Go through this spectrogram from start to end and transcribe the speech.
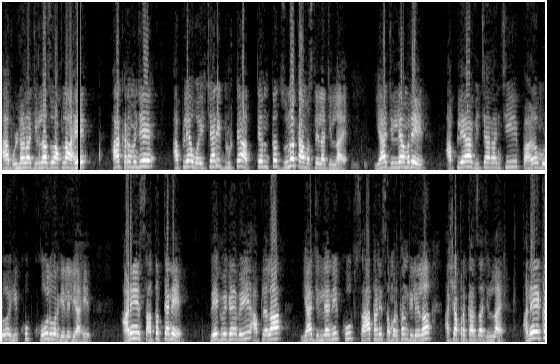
हा बुलढाणा जिल्हा जो आपला आहे हा खरं म्हणजे आपल्या वैचारिक दृष्ट्या अत्यंत जुनं काम असलेला जिल्हा आहे. या जिल्ह्यामध्ये आपल्या विचारांची पाळमुळं ही खूप खोलवर गेलेली आहेत. आणि सातत्याने वेगवेगळ्या वेळी आपल्याला या जिल्ह्याने खूप साथ आणि समर्थन दिलेलं अशा प्रकारचा जिल्हा आहे. अनेक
